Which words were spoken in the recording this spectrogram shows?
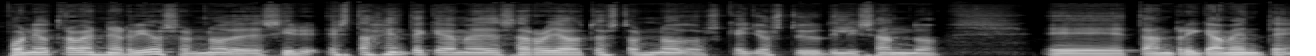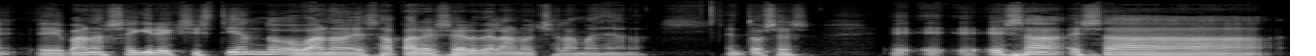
pone otra vez nerviosos, ¿no? De decir, esta gente que me ha desarrollado todos estos nodos que yo estoy utilizando eh, tan ricamente, eh, ¿van a seguir existiendo o van a desaparecer de la noche a la mañana? Entonces, eh, esa, esa,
